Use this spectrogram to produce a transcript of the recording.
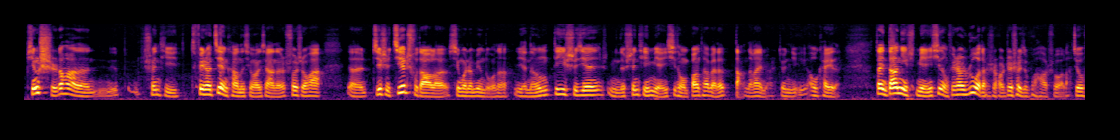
平时的话呢，身体非常健康的情况下呢，说实话。呃，即使接触到了新冠状病毒呢，也能第一时间你的身体免疫系统帮他把它挡在外面，就你 OK 的。但当你免疫系统非常弱的时候，这事儿就不好说了，就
